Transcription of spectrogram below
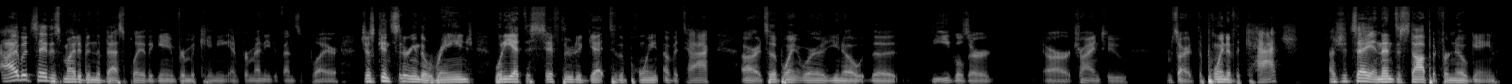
I would say this might have been the best play of the game for McKinney and for any defensive player, just considering the range, what he had to sift through to get to the point of attack, or to the point where you know the the Eagles are are trying to. I'm sorry, the point of the catch, I should say, and then to stop it for no gain.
